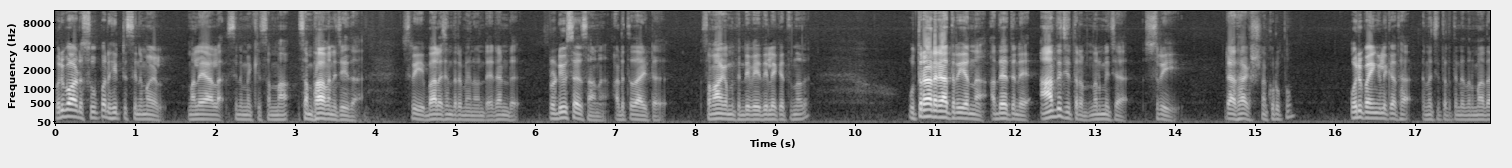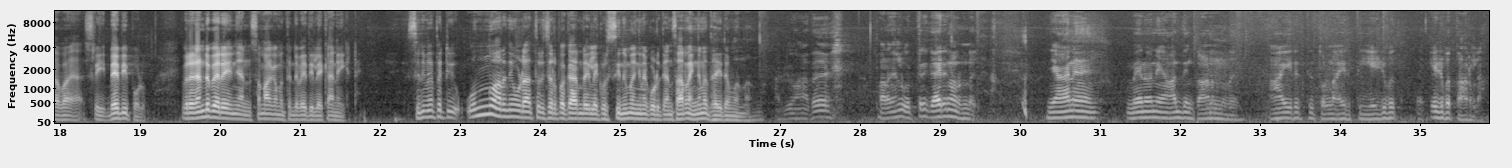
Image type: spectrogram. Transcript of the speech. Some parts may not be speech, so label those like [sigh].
ഒരുപാട് super hit സിനിമകൾ മലയാള സിനിമയ്ക്ക് സംഭാവന ചെയ്ത ശ്രീ ബാലചന്ദ്ര മേനോന്റെ രണ്ട് പ്രൊഡ്യൂസേഴ്സാണ് അടുത്തതായിട്ട് സമാഗമത്തിന്റെ വേദിയിലേക്ക് എത്തുന്നത്. ഉത്രാട രാത്രി എന്ന അദ്ദേഹത്തിന്റെ ആദ്യ ചിത്രം നിർമ്മിച്ച ശ്രീ രാധാകൃഷ്ണക്കുറുപ്പും ഒരു പൈങ്കിളി കഥ എന്ന ചിത്രത്തിന്റെ നിർമ്മാതാവായ ശ്രീ ബേബി പോളും. ഇവരെ രണ്ടുപേരെയും ഞാൻ സമാഗമത്തിന്റെ വേദിയിലേക്ക് ആനയിക്കട്ടെ സിനിമയെപ്പറ്റി ഒന്നും അറിഞ്ഞുകൂടാത്തൊരു ചെറുപ്പക്കാരന്റെ കയ്യിലേക്ക് ഒരു സിനിമ ഇങ്ങനെ കൊടുക്കാൻ സാറിന് എങ്ങനെ ധൈര്യം വന്നു? അത് പറഞ്ഞാൽ ഒത്തിരി കാര്യങ്ങളുണ്ട് ഞാൻ മേനോനെ ആദ്യം കാണുന്നത് ആയിരത്തി തൊള്ളായിരത്തി എഴുപത് എഴുപത്താറിലാണ്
